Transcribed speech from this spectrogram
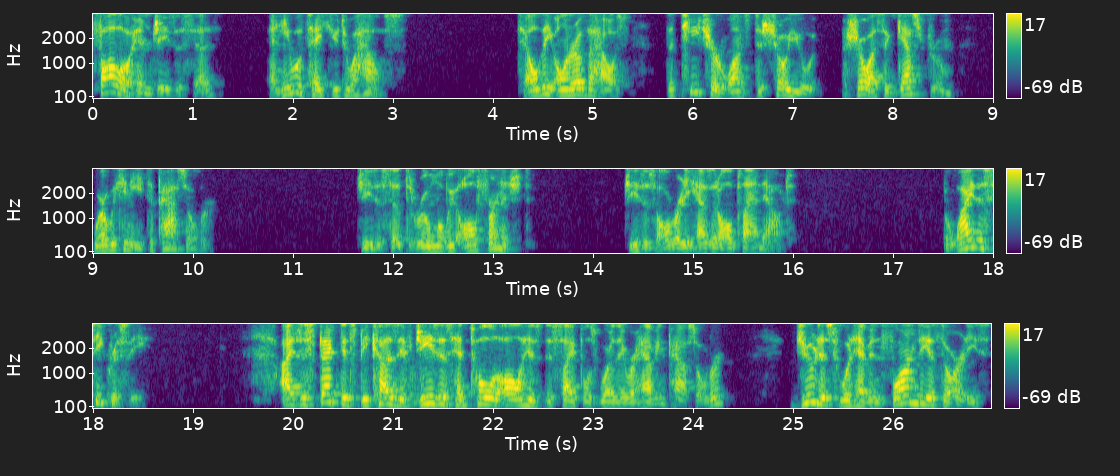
Follow him, Jesus said, and he will take you to a house. Tell the owner of the house the teacher wants to show you show us a guest room where we can eat the Passover. Jesus says the room will be all furnished. Jesus already has it all planned out. But why the secrecy? I suspect it's because if Jesus had told all his disciples where they were having Passover, Judas would have informed the authorities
